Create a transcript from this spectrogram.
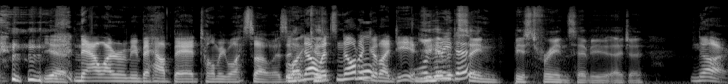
Yeah. Now I remember how bad Tommy Wiseau is. And Like, no, 'cause- it's not a good idea. You haven't seen Best Friends, have you, AJ? no.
